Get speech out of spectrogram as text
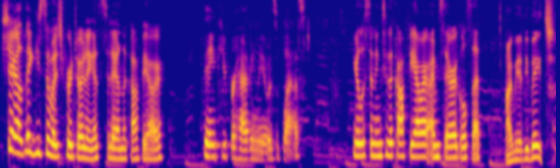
Cheryl, thank you so much for joining us today on the Coffee Hour. Thank you for having me. It was a blast. You're listening to the Coffee Hour. I'm Sarah Gulseth. I'm Andy Bates.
